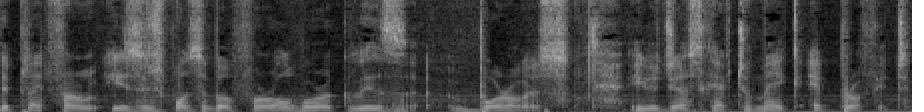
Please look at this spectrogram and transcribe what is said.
The platform is responsible for all work with borrowers. You just have to make a profit.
